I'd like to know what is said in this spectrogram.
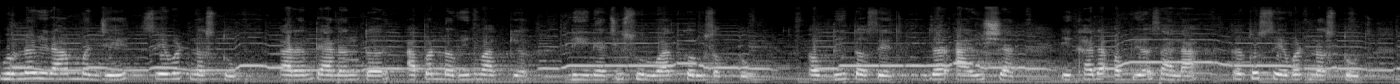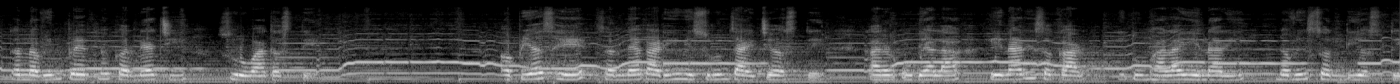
पूर्णविराम म्हणजे शेवट नसतो कारण त्यानंतर आपण नवीन वाक्य लिहिण्याची सुरुवात करू शकतो. अगदी तसेच जर आयुष्यात एखादा अपयश आला तर तो शेवट नसतोच तर नवीन प्रयत्न करण्याची सुरुवात असते. अपयश हे संध्याकाळी विसरून जायचे असते. कारण उद्याला येणारी सकाळ ही तुम्हाला येणारी नवीन संधी असते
